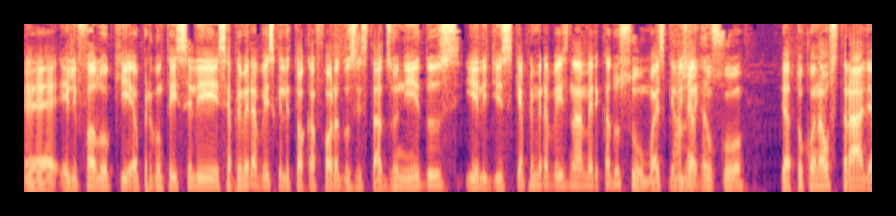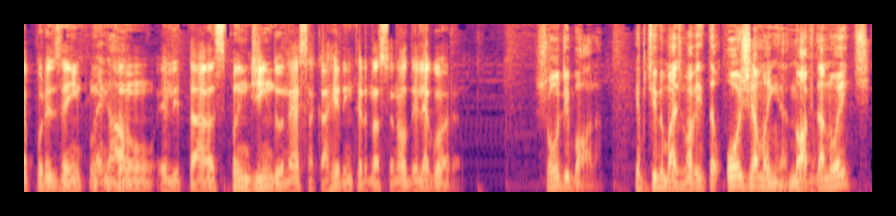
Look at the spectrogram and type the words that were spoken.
É, ele falou que. Eu perguntei se, ele, se é a primeira vez que ele toca fora dos Estados Unidos e ele disse que é a primeira vez na América do Sul, mas que Na ele já América do tocou. Já tocou na Austrália, por exemplo. Legal. Então ele tá expandindo nessa carreira internacional dele agora. Show de bola. Repetindo mais uma vez, então, hoje e amanhã, nove da noite,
